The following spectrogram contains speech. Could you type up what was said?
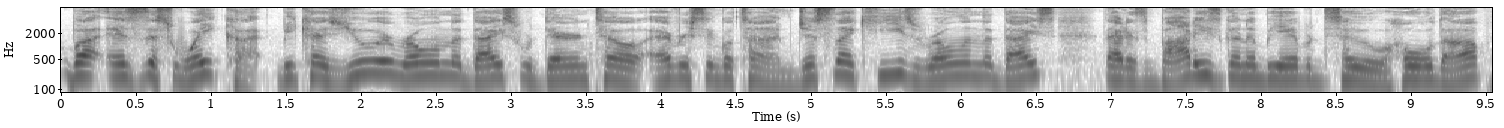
But is this weight cut? Because you are rolling the dice with Darren Till every single time, just like he's rolling the dice that his body's going to be able to hold up,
